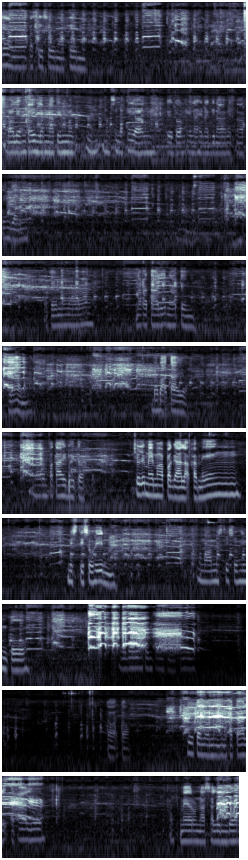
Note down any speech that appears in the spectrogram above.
Yan, mga pasisiw natin. Bali, antayin lang natin mag, magsilaki yan. Ito ang inahin na ginamit natin dyan. Yung mga nakatali natin. Ayan. Baba tayo. Meron pa tayo dito. Actually, may mga pagala kaming mistisuhin. Mga mistisuhin ko. Ito, ito. Dito may mga nakatali pa tayo. At meron nasa limber.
